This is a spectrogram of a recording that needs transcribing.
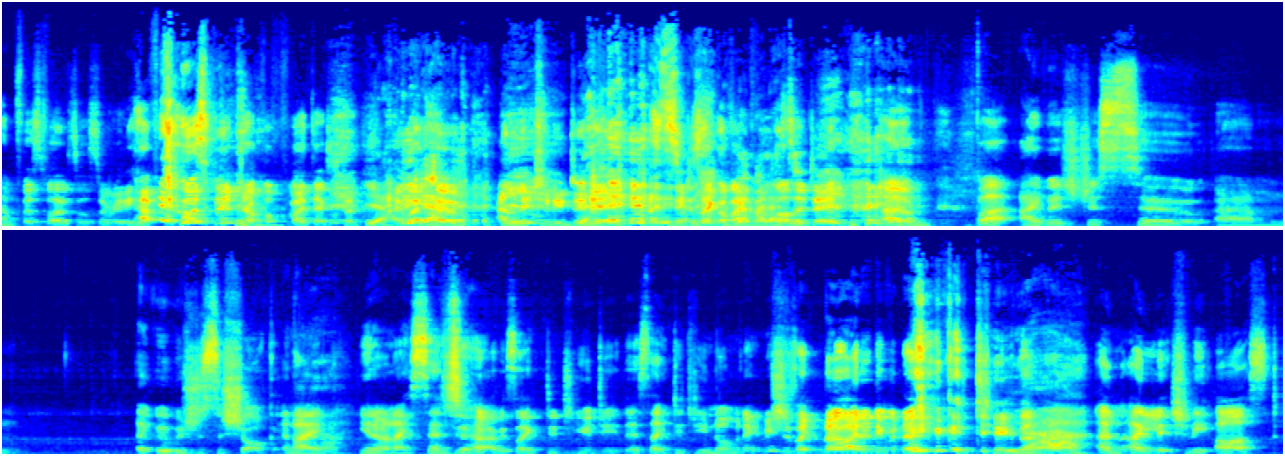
And first of all, I was also really happy I wasn't in trouble for my text. Yeah. I went yeah. home and literally did yeah. it as soon as I got back from holiday. Um, but I was just so um, it, it was just a shock and i you know and i said to her i was like did you do this like did you nominate me she's like no i didn't even know you could do that and i literally asked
